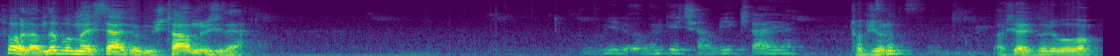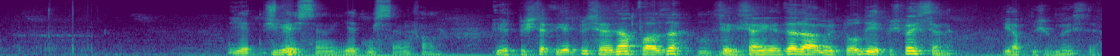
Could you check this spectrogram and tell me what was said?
Sonradan da bu mesleğe dönmüş, tamirciliğe. Bir ömür geçen bir hikaye. Tabii canım. Aşağı yukarı babam 75 sene, 70 sene falan. 70, 70 seneden fazla. 87'de rahmetli oldu, 75 sene yapmış bu mesleği.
